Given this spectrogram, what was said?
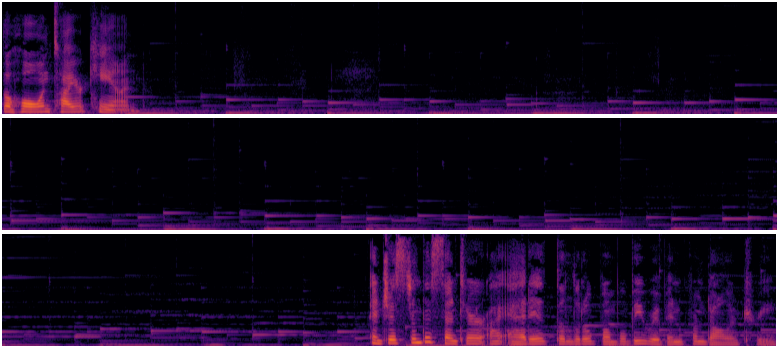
the whole entire can. And just in the center, I added the little bumblebee ribbon from Dollar Tree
